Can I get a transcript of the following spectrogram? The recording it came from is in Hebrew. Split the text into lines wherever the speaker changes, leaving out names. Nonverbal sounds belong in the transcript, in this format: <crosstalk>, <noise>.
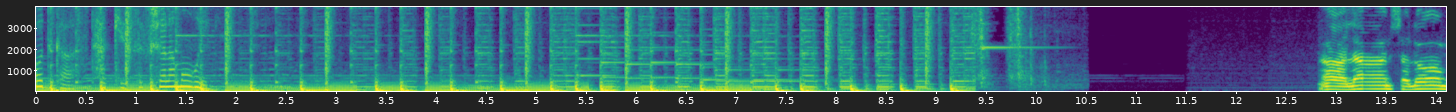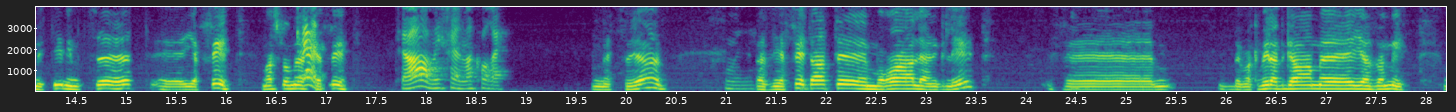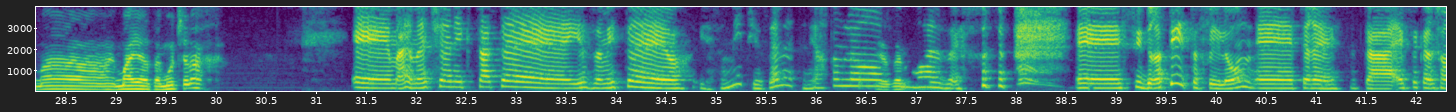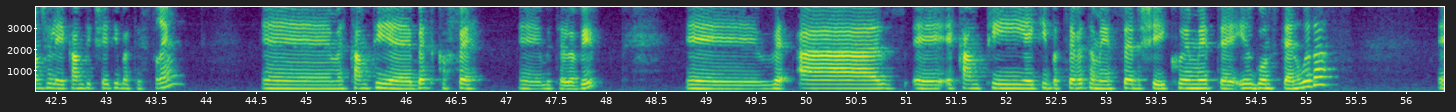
פודקאסט הכסף של המורים.
אהלן, שלום, איתי נמצאת אה, יפית, מה שלומך
כן.
יפית?
טוב, מיכאל, מה קורה?
מצוין. אז יפית, את אה, מורה לאנגלית, ובמקביל את גם אה, יזמית. מה, מה היזמות שלך?
Um, האמת שאני קצת uh, יזמית, uh, יזמית, יזמת, אני אף פעם לא. סגורה על זה. uh, <laughs> סדרתית אפילו. Uh, תראה, את העסק הראשון שלי הקמתי כשהייתי בת 20. Uh, הקמתי uh, בית קפה uh, בתל אביב. Uh, ואז uh, הקמתי, הייתי בצוות המייסד שהקים את uh, ארגון Stand With Us. Uh,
